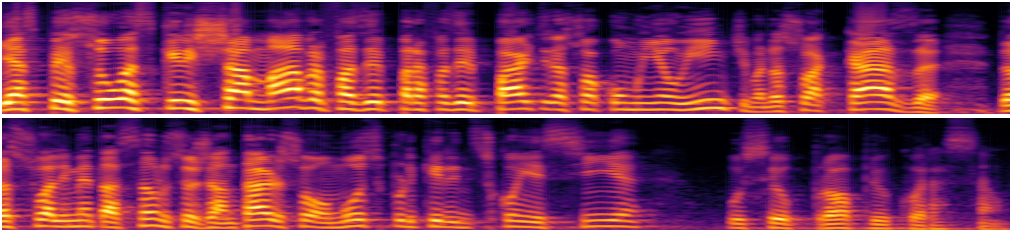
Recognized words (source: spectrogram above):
e as pessoas que ele chamava fazer, para fazer parte da sua comunhão íntima, da sua casa, da sua alimentação, do seu jantar, do seu almoço, porque ele desconhecia o seu próprio coração.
